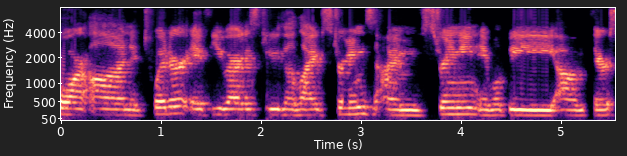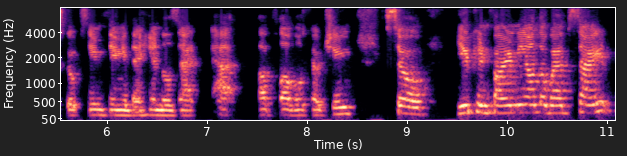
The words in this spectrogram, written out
or on Twitter. If you guys do the live streams, I'm streaming. It will be um, Periscope, same thing, and handles at, at Up Level Coaching. So you can find me on the website.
